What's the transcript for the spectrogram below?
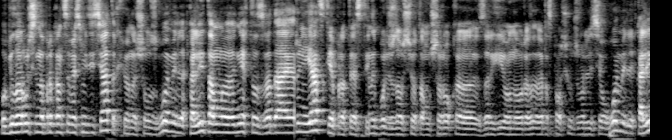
у беларусі напрыканцы 80-х ён ішоў з гомеля калі там нехта згадае туніяцкія пратэсты не больш за ўсё там шырока за рэгіёну распаўсюджваліся ў гомелі калі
